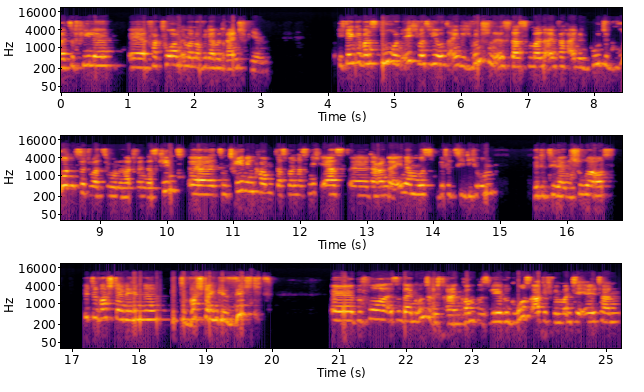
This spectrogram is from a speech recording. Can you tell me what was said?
weil zu viele äh, Faktoren immer noch wieder mit reinspielen. Ich denke, was du und ich, was wir uns eigentlich wünschen, ist, dass man einfach eine gute Grundsituation hat, wenn das Kind äh, zum Training kommt, dass man das nicht erst äh, daran erinnern muss, bitte zieh dich um, bitte zieh deine Schuhe aus, bitte wasch deine Hände, bitte wasch dein Gesicht, äh, bevor es in deinen Unterricht reinkommt. Es wäre großartig, wenn manche Eltern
